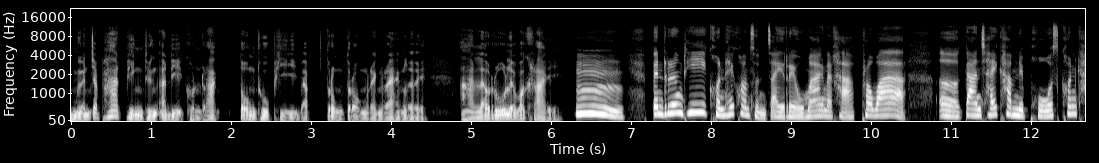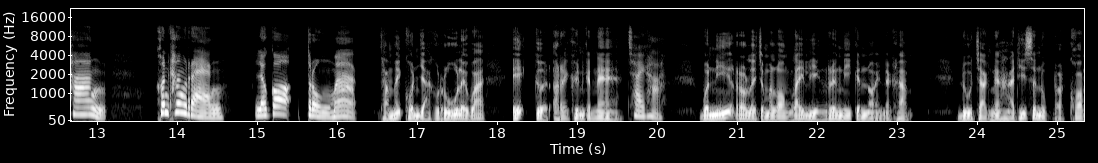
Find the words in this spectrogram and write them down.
เหมือนจะพาดพิงถึงอดีตคนรัก ตรงถูผีแบบตรงๆ แรงๆ เลย อ่านแล้วรู้เลยว่าใคร อืม เป็นเรื่องที่คนให้ความสนใจเร็วมากนะคะ เพราะว่าเอ่อการใช้คำในโพสต์ค่อนข้าง ค่อนข้างแรง แล้วก็ตรงมาก ทำให้คนอยากรู้เลยว่า เอ๊ะ เกิดอะไรขึ้นกันแน่ ใช่ค่ะ วันนี้เราเลยจะมาลองไล่เลียงเรื่องนี้กันหน่อยนะครับ ดูจากเนื้อหาที่สนุก .com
